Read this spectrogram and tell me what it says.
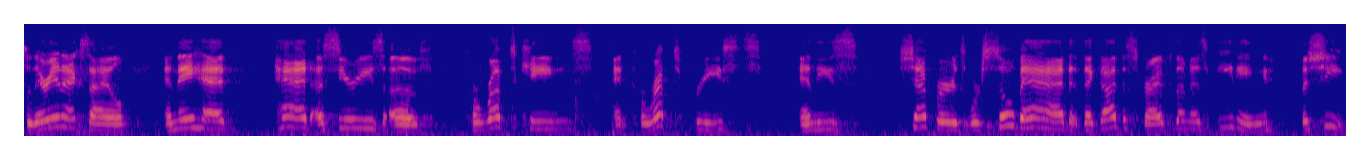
So they're in exile, and they had had a series of corrupt kings and corrupt priests, and these shepherds were so bad that God describes them as eating the sheep.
